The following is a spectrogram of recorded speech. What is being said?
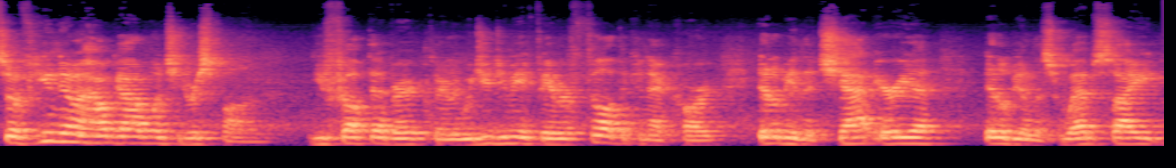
So if you know how God wants you to respond, you felt that very clearly. Would you do me a favor? Fill out the Connect card. It'll be in the chat area. It'll be on this website.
